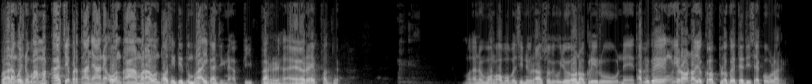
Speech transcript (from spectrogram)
Barang wis numpak Mekah cek pertanyaane unta ora unta sing ditumpaki Kanjeng Nabi. Bar ayo repot. Mulane wong apa sini rasul iku ya ana klirune. Tapi kowe nglirokno ya goblok kowe dadi sekuler.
